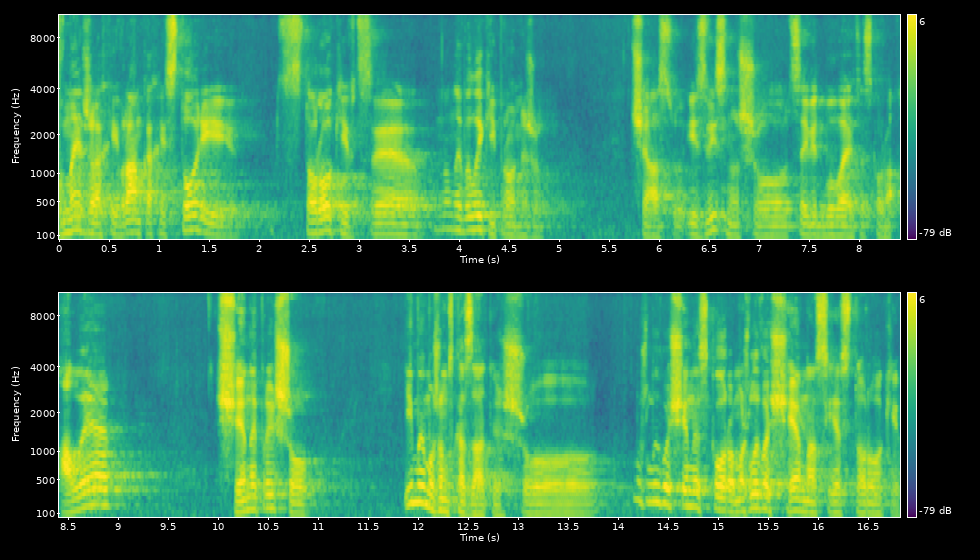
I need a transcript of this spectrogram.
в межах і в рамках історії 100 років це ну, невеликий проміжок часу. І звісно, що це відбувається скоро. Але ще не прийшов. І ми можемо сказати, що можливо ще не скоро, можливо, ще в нас є 100 років.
